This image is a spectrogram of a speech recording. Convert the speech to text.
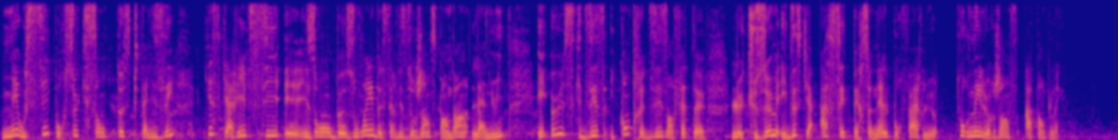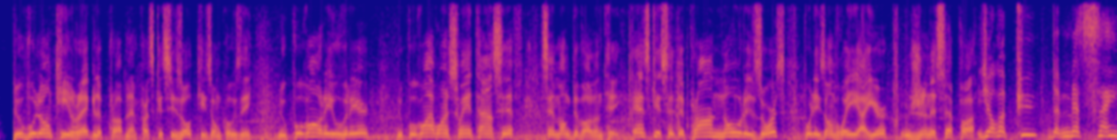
mais aussi pour ceux qui sont hospitalisés. Qu'est-ce qui arrive si euh, ils ont besoin de services d'urgence pendant la nuit? Et eux, ce qu'ils disent, ils contredisent en fait euh, le CUSUM et ils disent qu'il y a assez de personnel pour faire tourner l'urgence à temps plein. Nous voulons qu'ils règlent le problème parce que c'est eux autres qui ont causé. Nous pouvons réouvrir, nous pouvons avoir un soin intensif, c'est un manque de volonté. Est-ce que c'est de prendre nos ressources pour les envoyer ailleurs? Je ne sais pas. Il n'y aura plus de médecins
